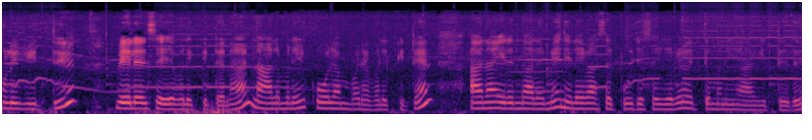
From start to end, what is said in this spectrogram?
முழுகிட்டு வேலை செய்ய வலிக்கிட்டேன் நாலு மணி கோலம் போட வலிக்கிட்டேன். ஆனால் இருந்தாலுமே நிலைவாசல் பூஜை செய்யவே எட்டு மணி ஆகிட்டது.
